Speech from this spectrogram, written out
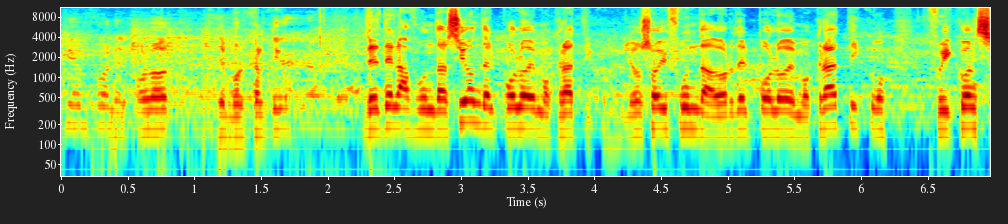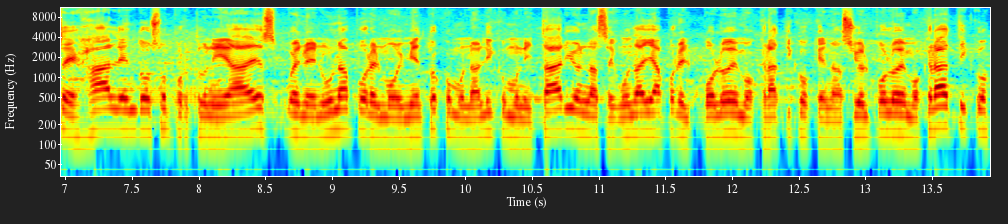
tiempo en el Polo Democrático? Desde la fundación del Polo Democrático. Yo soy fundador del Polo Democrático, fui concejal en dos oportunidades, bueno, en una por el Movimiento Comunal y Comunitario, en la segunda ya por el Polo Democrático, que nació el Polo Democrático,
